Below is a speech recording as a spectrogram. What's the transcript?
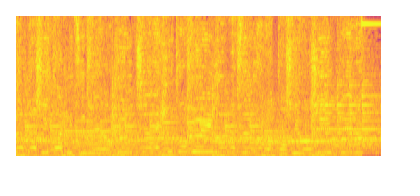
が出した狐を口で人食いの祭る私を知ってる。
